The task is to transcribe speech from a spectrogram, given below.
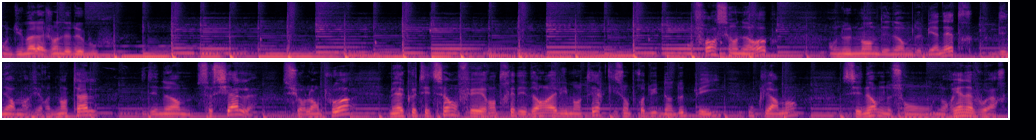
ont du mal à joindre le debout. En France et en Europe, on nous demande des normes de bien-être, des normes environnementales, des normes sociales sur l'emploi, mais à côté de ça, on fait rentrer des denrées alimentaires qui sont produites dans d'autres pays où clairement ces normes n'ont rien à voir.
